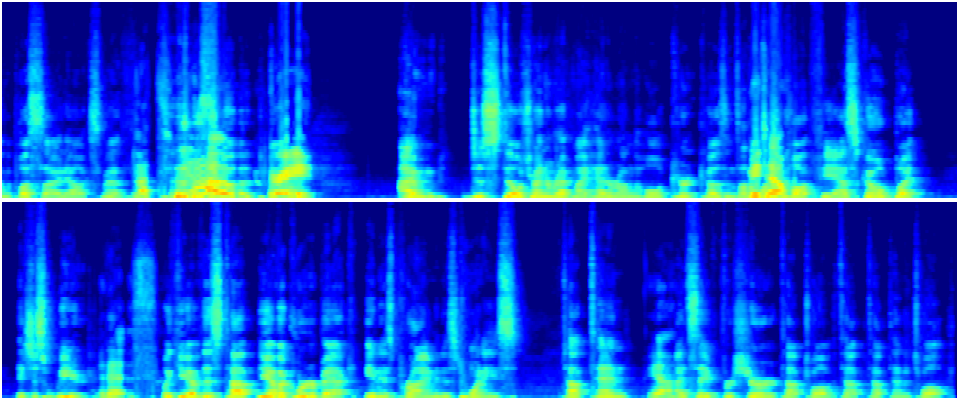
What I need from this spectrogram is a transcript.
on the plus side, Alex Smith. That's yeah. great. I'm just still trying to wrap my head around the whole Kirk Cousins. I don't Me want too. to call it fiasco, but it's just weird. It is. Like you have this top, you have a quarterback in his prime, in his twenties, top ten. Yeah. I'd say for sure top twelve to top top ten to twelve.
